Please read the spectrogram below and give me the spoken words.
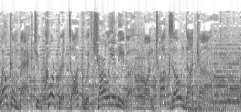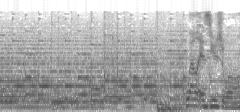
Welcome back to Corporate Talk with Charlie and Eva on TalkZone.com. Well, as usual,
